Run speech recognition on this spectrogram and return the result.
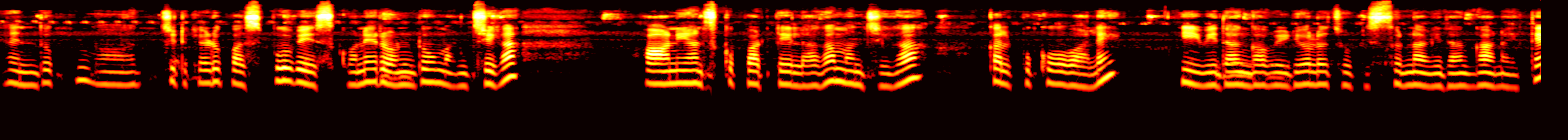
ఎందుకు? చిటికెడు పసుపు వేసుకొని రెండు మంచిగా ఆనియన్స్కు పట్టేలాగా మంచిగా కలుపుకోవాలి. ఈ విధంగా వీడియోలో చూపిస్తున్న విధంగానైతే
